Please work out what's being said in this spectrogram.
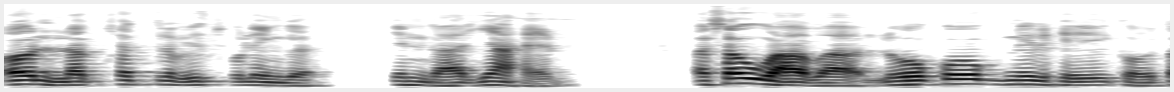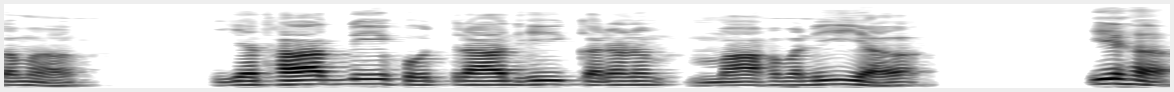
और नक्षत्र विस्फुलिंग चिंगारियाँ हैं। असौ वा लोकोग्निर्हे गौतम यथाग्निहोत्राधिकरण माहवनीय इह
